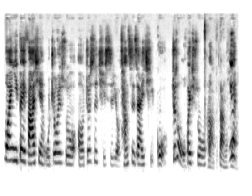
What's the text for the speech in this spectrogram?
万一被发现，我就会说，哦，就是其实有尝试在一起过，就是我会说谎。啊，，因为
